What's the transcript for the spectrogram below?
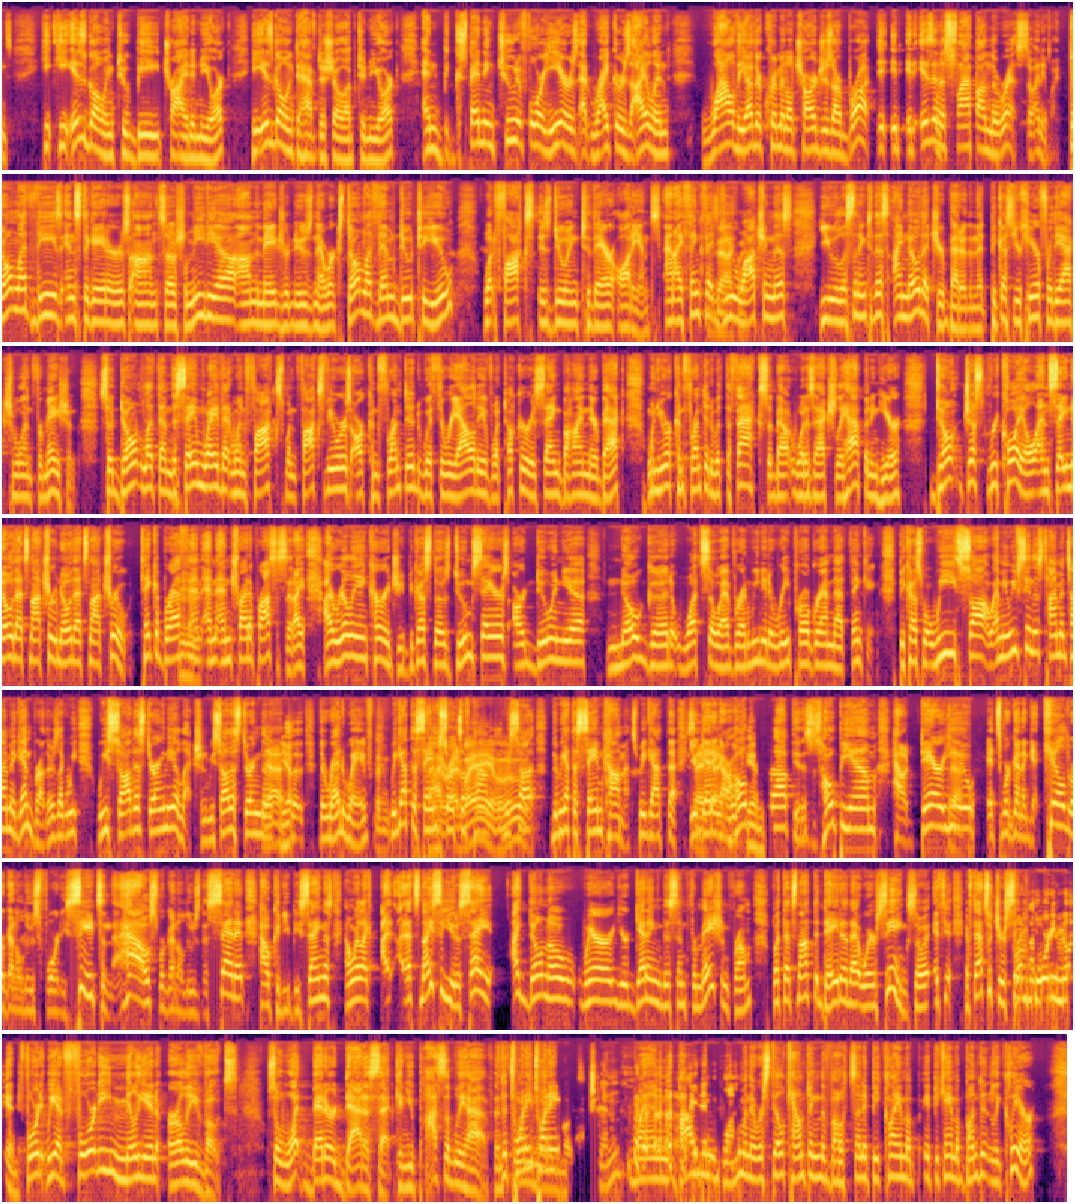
He he is going to be tried in New York. He is going to have to show up to New York and spending two to four years at Rikers Island while the other criminal charges are brought. It, it, it isn't a slap on the wrist. So anyway. Don't let these instigators on social media, on the major news networks, don't let them do to you what Fox is doing to their audience. And I think that Exactly. you watching this, you listening to this, I know that you're better than that because you're here for the actual information. So don't let them the same way that when Fox, when Fox viewers are confronted with the reality of what Tucker is saying behind their back, when you're confronted with the facts about what is actually happening here, don't just recoil and say, no, that's not true. No, that's not true. Take a breath mm-hmm. and, and, and try to process it. I, I really encourage you because those doomsayers are doing you no good whatsoever. And we need to reprogram that thinking because what we saw, I mean, we've seen this time and time again, brothers. Like we, we saw this during the election. We saw this during the, Yes. the, the red wave. The- we got the same sorts of red comments. wave, We saw, we got the same comments. We got the, you're Same getting thing. our hopes up. This is hopium. How dare you? It's we're going to get killed. We're going to lose 40 seats in the House. We're going to lose the Senate. How could you be saying this? And we're like, that's nice of you to say. I don't know where you're getting this information from, but that's not the data that we're seeing. So if you, if that's what you're seeing, from 40 million 40 we had 40 million early votes so what better data set can you possibly have than the 2020 election when Biden won, when they were still counting the votes, and it became it became abundantly clear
